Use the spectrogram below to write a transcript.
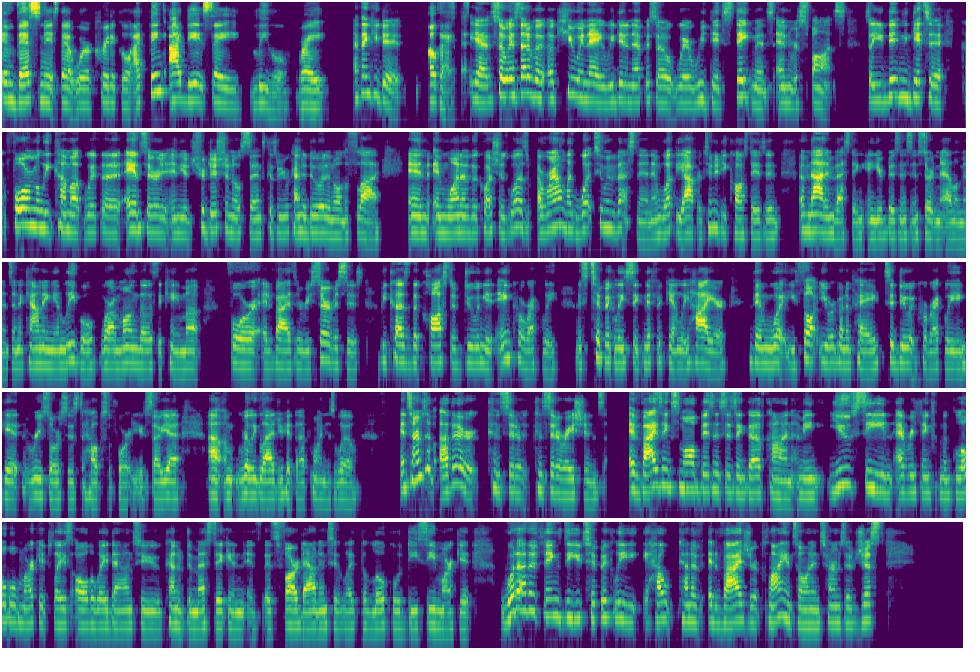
investments that were critical. I think I did say legal, right? I think you did. Okay. Yeah. So instead of a, a Q&A, we did an episode where we did statements and response. So you didn't get to formally come up with an answer in your traditional sense because we were kind of doing it on the fly. And and one of the questions was around like what to invest in and what the opportunity cost is in, of not investing in your business in certain elements. And accounting and legal were among those that came up for advisory services because the cost of doing it incorrectly is typically significantly higher than what you thought you were going to pay to do it correctly and get resources to help support you. So yeah, I'm really glad you hit that point as well. In terms of other consider considerations, advising small businesses in GovCon, I mean, you've seen everything from the global marketplace all the way down to kind of domestic and it's, it's, far down into like the local DC market. What other things do you typically help kind of advise your clients on in terms of just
